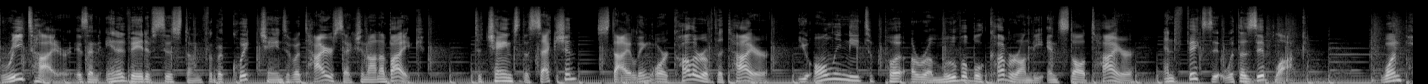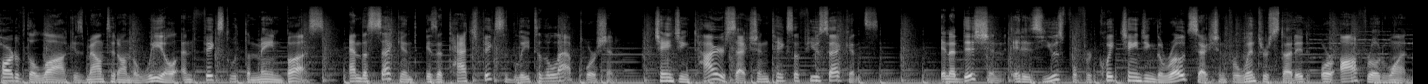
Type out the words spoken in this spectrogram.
Retyre is an innovative system for the quick change of a tire section on a bike. To change the section, styling, or color of the tire, you only need to put a removable cover on the installed tire and fix it with a zip lock. One part of the lock is mounted on the wheel and fixed with the main bus, and the second is attached fixedly to the lap portion. Changing tire section takes a few seconds. In addition, it is useful for quick changing the road section for winter studded or off-road one,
